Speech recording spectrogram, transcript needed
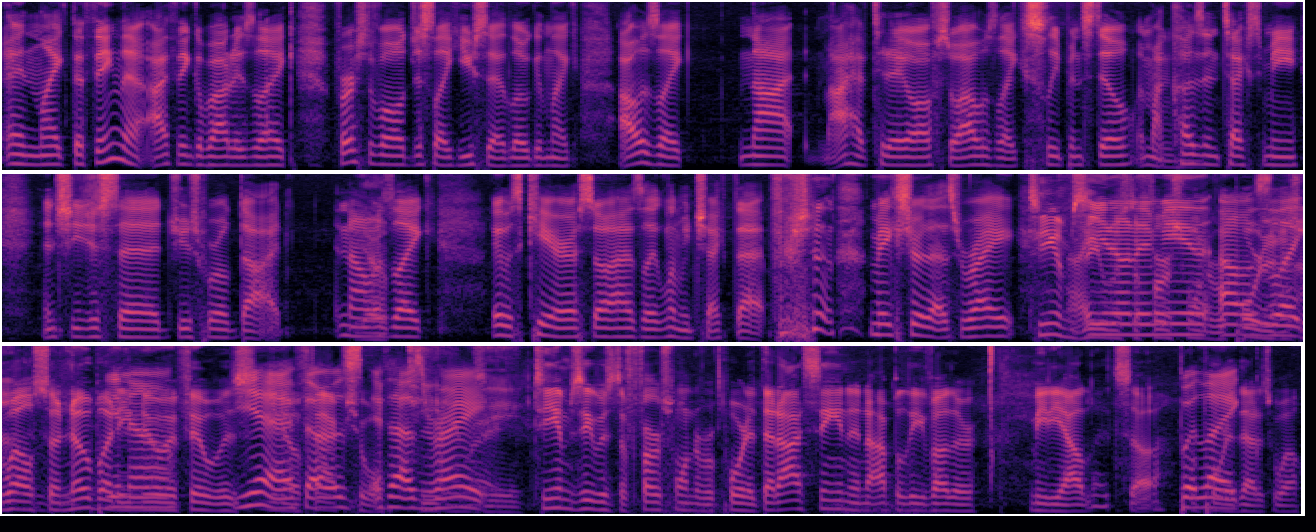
and like the thing that I think about is like first of all, just like you said, Logan, like I was like not I have today off, so I was like sleeping still and my mm-hmm. cousin texted me and she just said Juice Wrld died. And I Yep. was like it was Kira, so I was like, let me check that, make sure that's right. TMZ Uh, you know was the first mean? one to report it like, as well, so nobody you know, knew if it was yeah, you know, if that factual. was if that was right. TMZ. TMZ was the first one to report it that I seen, and I believe other media outlets uh, But, reported like, that as well.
